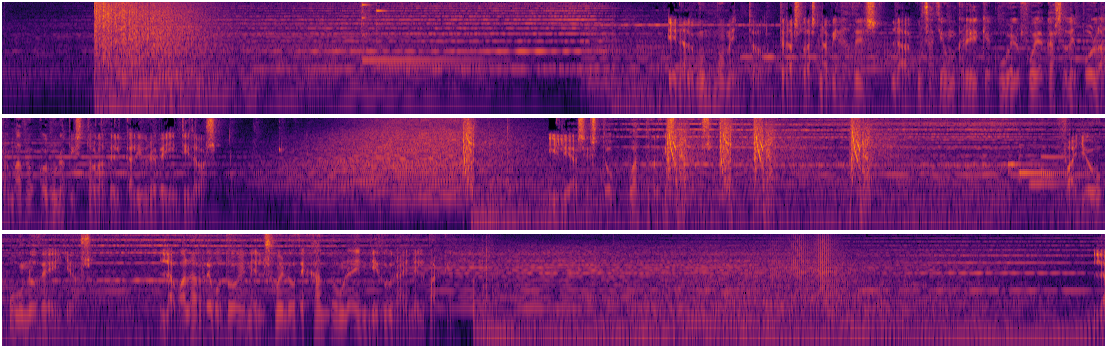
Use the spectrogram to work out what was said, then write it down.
En algún momento, tras las navidades, la acusación cree que Kuel fue a casa de Paul armado con una pistola del calibre 22. Y le asestó cuatro disparos. Falló uno de ellos. La bala rebotó en el suelo dejando una hendidura en el parque.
